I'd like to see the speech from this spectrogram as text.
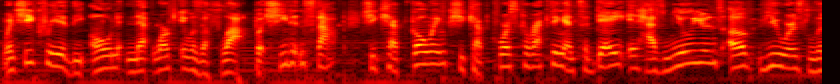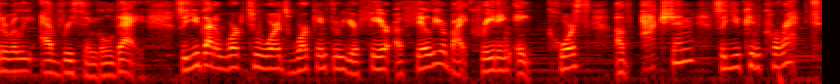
When she created the OWN network, it was a flop, but she didn't stop. She kept going, she kept course correcting, and today it has millions of viewers literally every single day. So you got to work towards working through your fear of failure by creating a course of action so you can correct.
